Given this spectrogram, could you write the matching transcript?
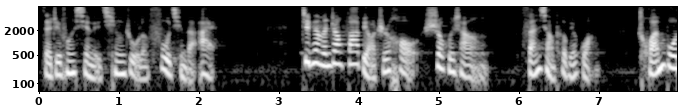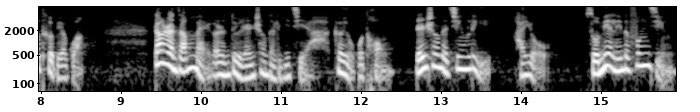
在这封信里倾注了父亲的爱。这篇文章发表之后，社会上反响特别广，传播特别广。当然，咱们每个人对人生的理解啊各有不同，人生的经历。还有，所面临的风景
